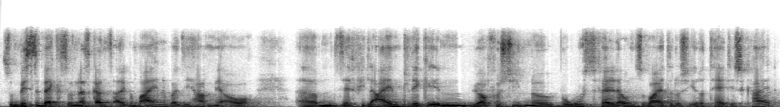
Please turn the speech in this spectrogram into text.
so ein bisschen weg, so in das ganz Allgemeine, weil Sie haben ja auch sehr viele Einblicke in ja, verschiedene Berufsfelder und so weiter durch Ihre Tätigkeit.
